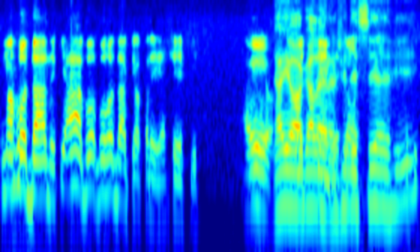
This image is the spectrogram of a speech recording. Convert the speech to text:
uma rodada aqui. Ah, vou, vou rodar aqui, ó. Peraí, achei aqui. Aí, ó. Aí, ó, galera, tem, GDC aí.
